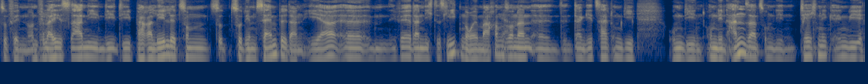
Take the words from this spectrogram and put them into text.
zu finden. Und vielleicht ist da die, die, die Parallele zum, zu, zu dem Sample dann eher, äh, ich werde dann nicht das Lied neu machen, ja. sondern äh, da geht's halt um die, um die, um den Ansatz, um die Technik irgendwie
